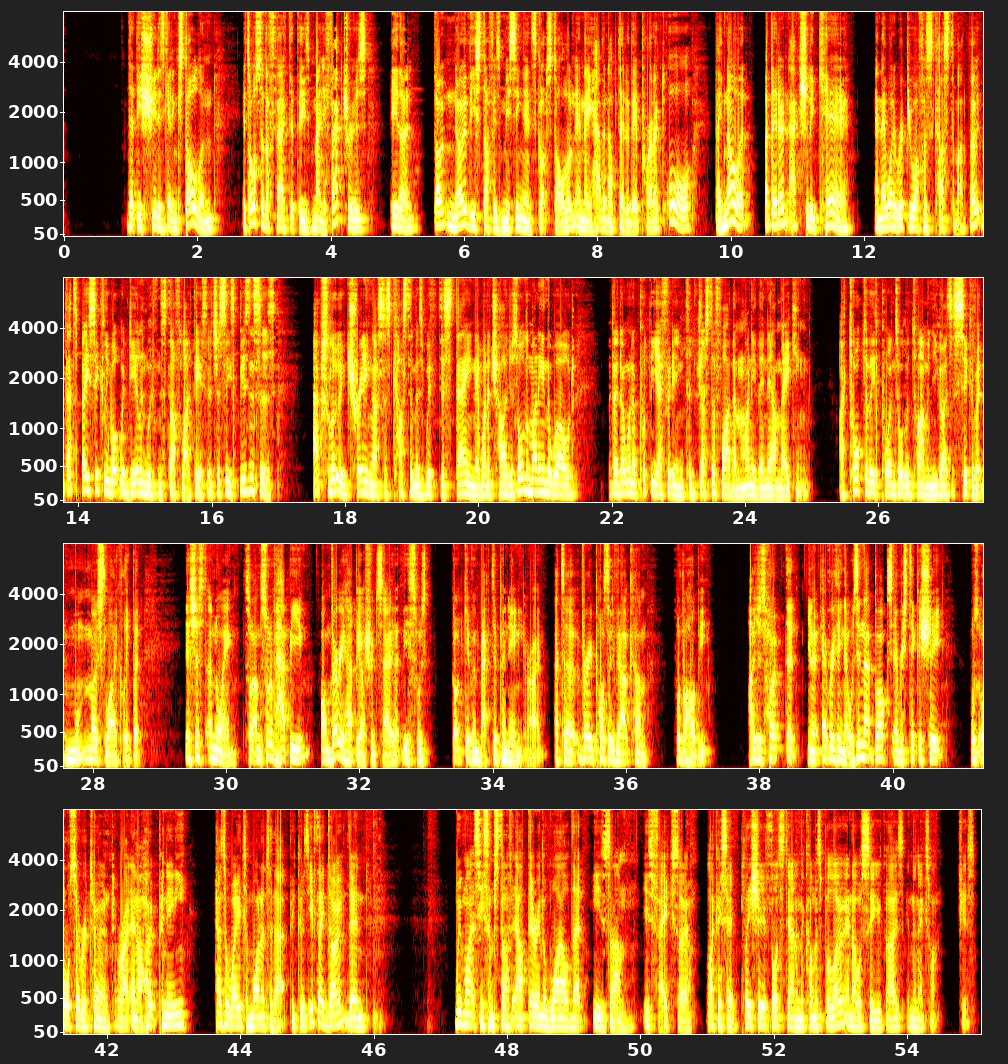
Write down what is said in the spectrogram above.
that this shit is getting stolen, it's also the fact that these manufacturers either don't know this stuff is missing and it's got stolen and they haven't updated their product, or they know it, but they don't actually care and they want to rip you off as a customer. That's basically what we're dealing with in stuff like this. It's just these businesses absolutely treating us as customers with disdain. They want to charge us all the money in the world, but they don't want to put the effort in to justify the money they're now making. I talk to these points all the time, and you guys are sick of it, most likely, but it's just annoying. So I'm sort of happy, I'm very happy, I should say, that this was got given back to Panini, right? That's a very positive outcome for the hobby. I just hope that, you know, everything that was in that box, every sticker sheet, was also returned, right? And I hope Panini has a way to monitor that because if they don't, then we might see some stuff out there in the wild that is um is fake. So, like I said, please share your thoughts down in the comments below, and I will see you guys in the next one. Cheers.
